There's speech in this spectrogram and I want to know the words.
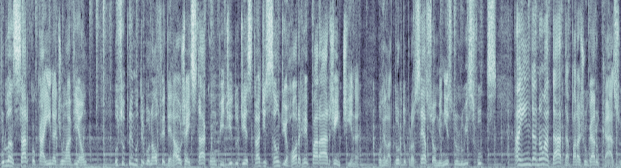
por lançar cocaína de um avião. O Supremo Tribunal Federal já está com um pedido de extradição de Jorge para a Argentina. O relator do processo é o ministro Luiz Fux. Ainda não há data para julgar o caso.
